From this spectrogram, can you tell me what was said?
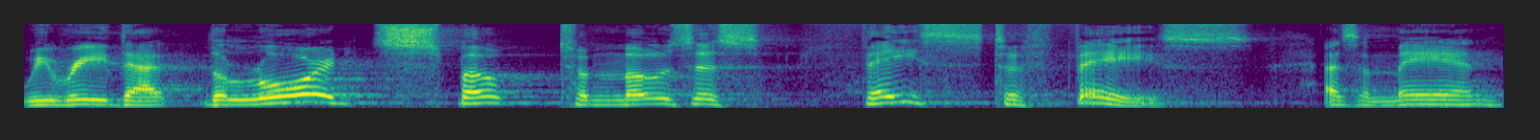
we read that the Lord spoke to Moses face to face as a man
